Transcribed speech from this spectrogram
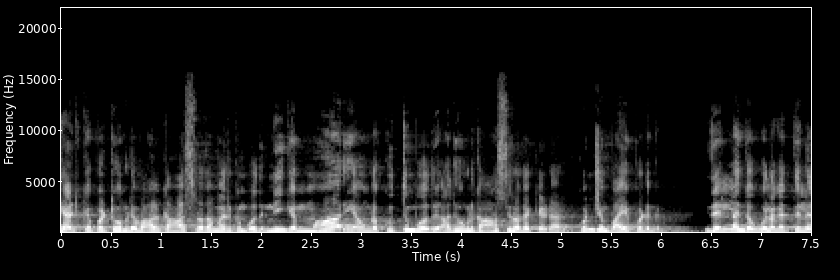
கேட்கப்பட்டு உங்களுடைய வாழ்க்கை ஆசீர்வாதமாக இருக்கும்போது நீங்கள் மாறி அவங்கள குத்தும்போது அது உங்களுக்கு ஆசீர்வாத கேடா இருக்கும். கொஞ்சம் பயப்படுங்க. இதெல்லாம் இந்த உலகத்தில்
